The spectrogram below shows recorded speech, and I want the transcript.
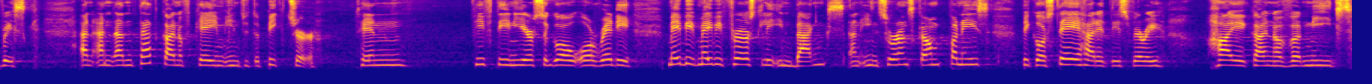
risk. And, and, and that kind of came into the picture 10, 15 years ago already, maybe, maybe firstly in banks and insurance companies, because they had this very high kind of uh, needs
